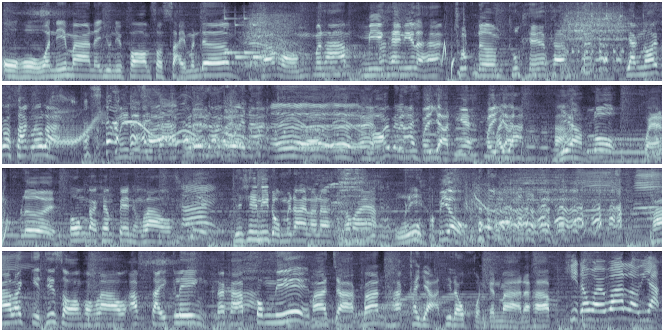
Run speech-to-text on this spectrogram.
โอ้โห วันนี้มาในยูนิฟอร์มสดใสเหมือนเดิม ครับผม มันมีแค่นี้แหละฮะ ชุดเดิมทุกเทปครับ อย่างน้อยก็ซักแล้วล่ะ ไม่ได้ซักไม่ได้ซักด้วยนะ เออเออเออเออน้อยเป็นไร ประหยัดไง ประหยัประหยัดด เยี่ยมโลกแขวนเลย ตรงกับแคมเปญของเราใช่ พี่ชี่นี่ดมไม่ได้แล้วนะทำไมอะ โอ้เปรี้ยว ภารกิจที่ 2 ของเราอัพไซคลิงนะครับ ตรงนี้มาจากบ้านพักขยะที่เราขนกันมานะครับ คิดเอาไว้ว่าเราอยาก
